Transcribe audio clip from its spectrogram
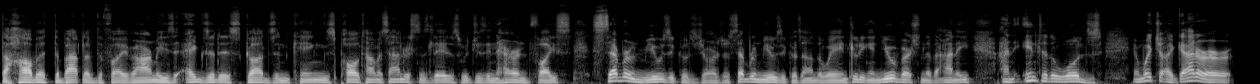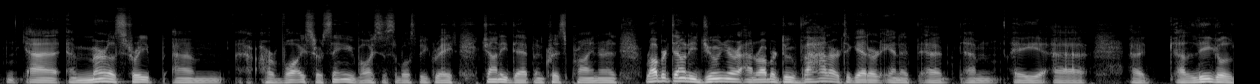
The Hobbit, The Battle of the Five Armies, Exodus, Gods and Kings, Paul Thomas Anderson's latest, which is Inherent Vice, several musicals, George. Several musicals on the way, including a new version of Annie and Into the Woods, in which I gather uh, Meryl Streep, um, her voice, her singing voice is supposed to be great. Johnny Depp and Chris Pine it. Robert Downey Jr. and Robert Duvall are together in. Uh, um, a, uh, a a legal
